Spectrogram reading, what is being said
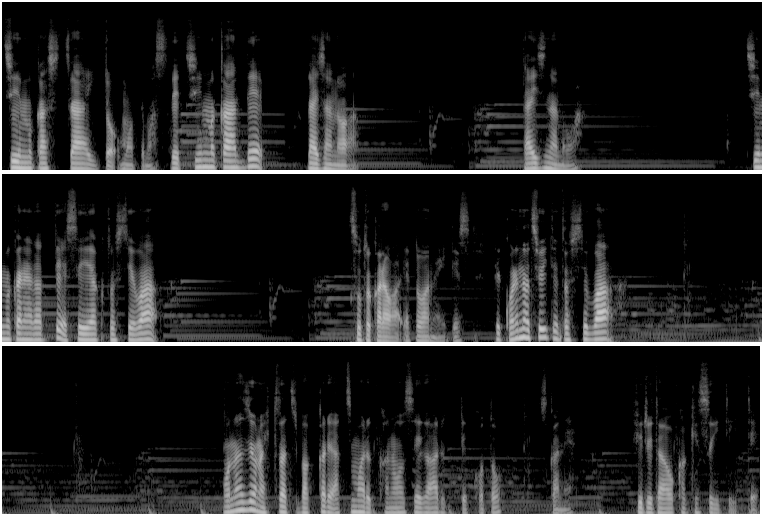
チーム化したいと思ってます。で、チーム化で大事なのは、大事なのは、チーム化にあたって制約としては、外からは雇わないです。で、これの注意点としては、同じような人たちばっかり集まる可能性があるってこと？ですかね。フィルターをかけすぎていて。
